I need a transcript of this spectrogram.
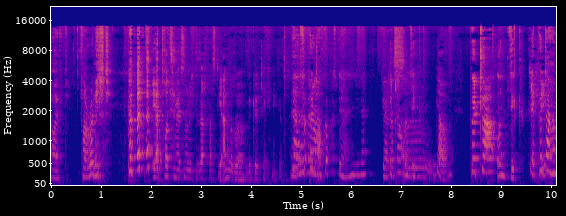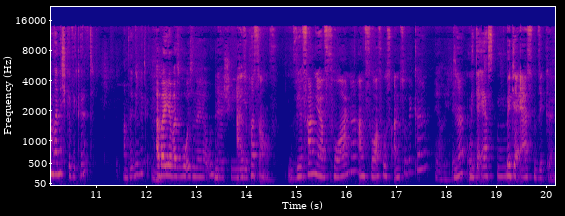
läuft. Verrückt. Nicht. Ihr habt trotzdem jetzt noch nicht gesagt, was die andere Wickeltechnik ist. Ja, hast du genau aufgepasst, wie heißen die denn? Ja, Pütter das, und Sick. äh, ja. Pütter und Sick. Der Pütter haben wir nicht gewickelt. Haben wir gewickelt? Aber ja, was, wo ist denn der Unterschied? Also pass auf. Wir fangen ja vorne am Vorfuß an zu wickeln. ja, richtig. Ne? Mit der ersten. mit der ersten Wickel.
